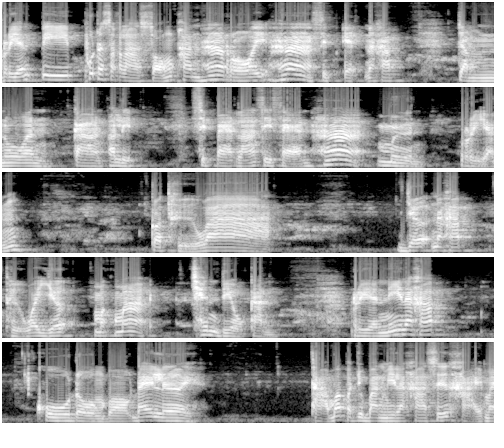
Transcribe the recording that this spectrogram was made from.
เหรียญปีพุทธศักราช 2551 นะครับจำนวนการผลิต 18ล้าน4แสน5หมื่นเหรียญ ก็ถือว่าเยอะนะครับ ถือว่าเยอะมากๆ เช่นเดียวกัน เหรียญนี้นะครับ ครูโด่งบอกได้เลย ถามว่าปัจจุบันมีราคาซื้อขายไหม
